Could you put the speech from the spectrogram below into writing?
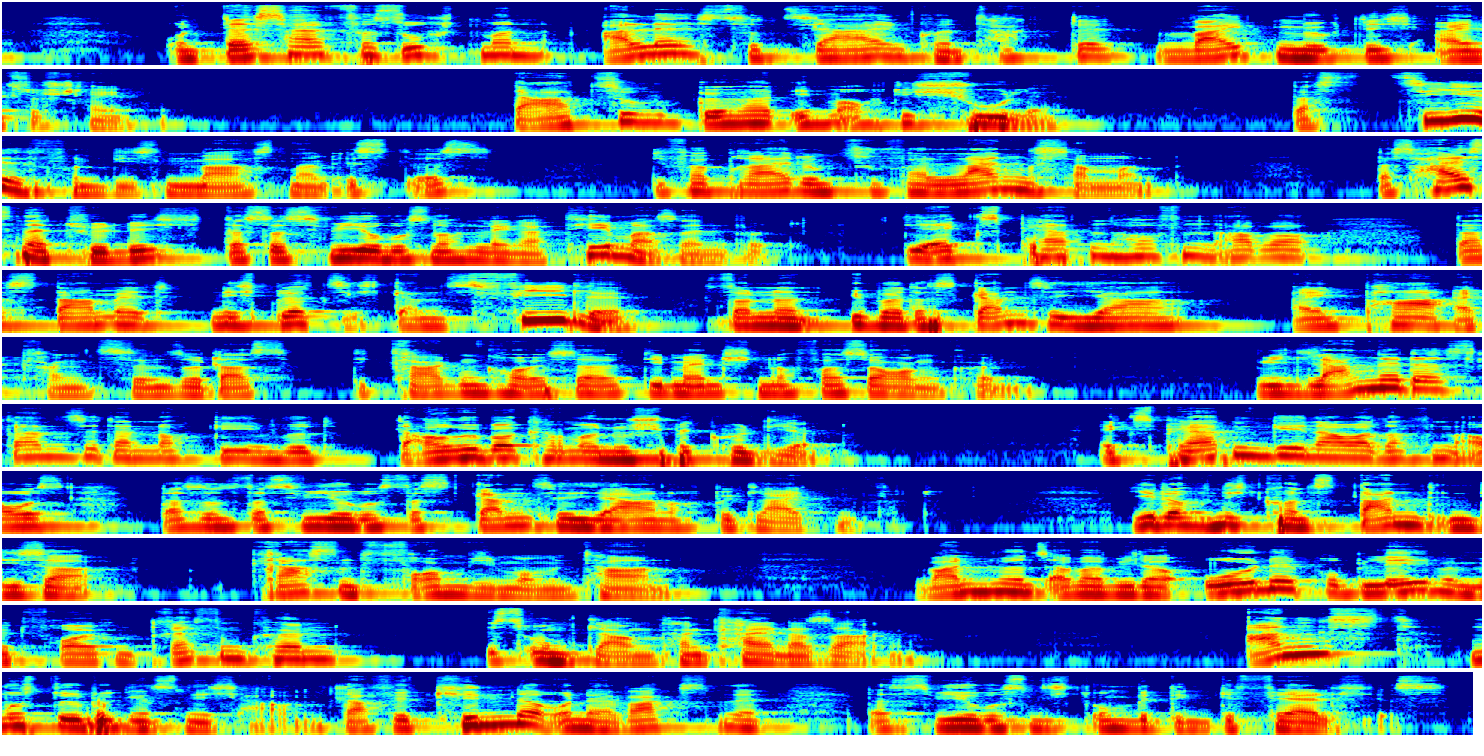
Und deshalb versucht man, alle sozialen Kontakte weitmöglich einzuschränken. Dazu gehört eben auch die Schule. Das Ziel von diesen Maßnahmen ist es, die Verbreitung zu verlangsamen. Das heißt natürlich, dass das Virus noch länger Thema sein wird. Die Experten hoffen aber, dass damit nicht plötzlich ganz viele, sondern über das ganze Jahr ein paar erkrankt sind, sodass die Krankenhäuser die Menschen noch versorgen können. Wie lange das Ganze dann noch gehen wird, darüber kann man nur spekulieren. Experten gehen aber davon aus, dass uns das Virus das ganze Jahr noch begleiten wird. Jedoch nicht konstant in dieser krassen Form wie momentan. Wann wir uns aber wieder ohne Probleme mit Freunden treffen können, ist unklar und kann keiner sagen. Angst musst du übrigens nicht haben, da für Kinder und Erwachsene das Virus nicht unbedingt gefährlich ist.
